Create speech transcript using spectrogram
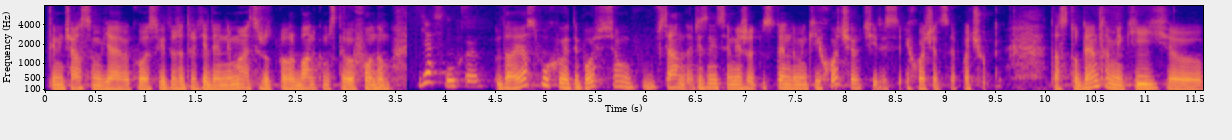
Тим часом я, якого світу вже третій день немає, сижу з павербанком, з телефоном. Я слухаю. Да, я слухаю, типу, ось в цьому вся різниця між студентом, який хоче вчитися і хоче це почути, та студентом, який е,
